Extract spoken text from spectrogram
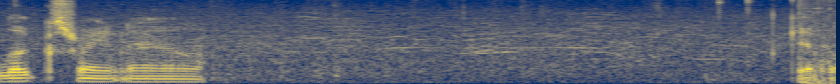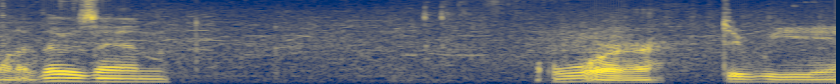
looks right now. Get one of those in. Or do we...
